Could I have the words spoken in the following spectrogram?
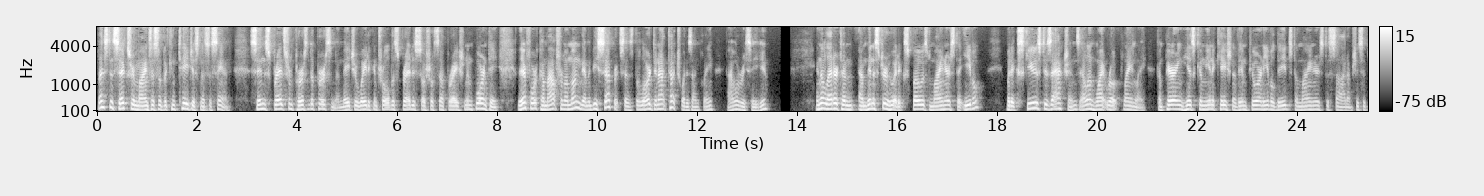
Lesson six reminds us of the contagiousness of sin. Sin spreads from person to person. A major way to control the spread is social separation and quarantine. Therefore, come out from among them and be separate, says the Lord. Do not touch what is unclean. I will receive you. In a letter to a minister who had exposed minors to evil, but excused his actions, Ellen White wrote plainly, comparing his communication of impure and evil deeds to minors to Sodom. She said,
